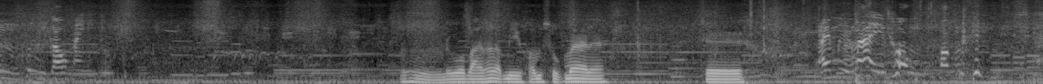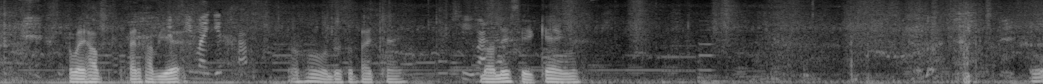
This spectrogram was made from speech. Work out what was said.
อืมคุณมีเกาหันอื้อหือดูว่าบานเขาแบบมีความสุขมากนะ เจอไอ้มือไล่ท่องปองเลยทำไมครับแฟนคลับเยอะที่มาเยอะครับ โอ้โห ดูสบายใจ สี่นอวันนได้เสียแกล้งนะ โอ้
